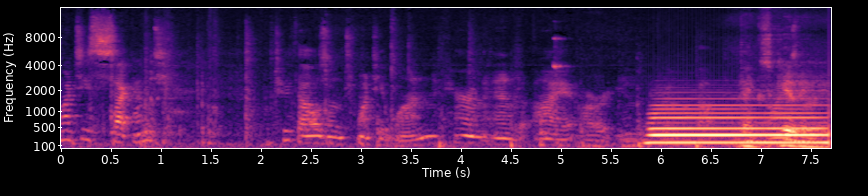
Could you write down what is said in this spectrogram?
22nd, 2021. Karen and I are in Thanksgiving.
